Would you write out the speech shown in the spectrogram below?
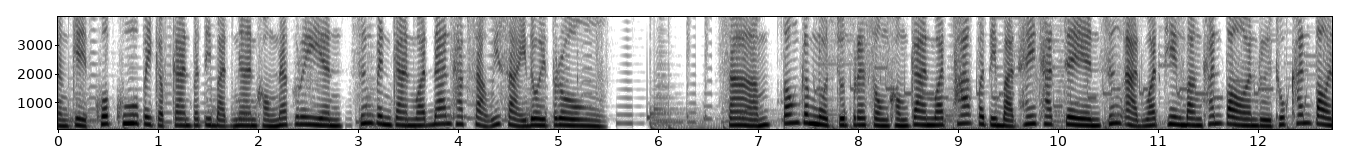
สังเกตควบคู่ไปกับการปฏิบัติงานของนักเรียน ซึ่งเป็นการวัดด้านทักษะวิสัยโดยตรง 3. ต้องกำหนดจุดประสงค์ของการวัดภาคปฏิบัติให้ชัดเจน ซึ่งอาจวัดเพียงบางขั้นตอนหรือทุกขั้นตอน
